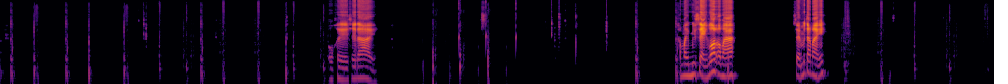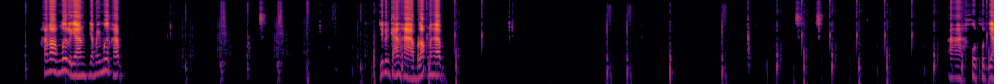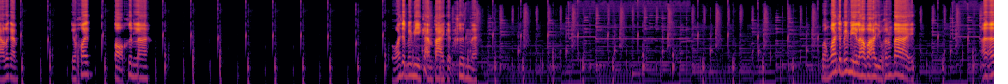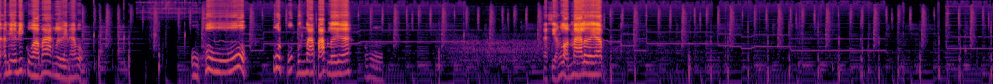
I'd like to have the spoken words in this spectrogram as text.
โอเคใช้ได้ ทำไมมีแสงรอดออกมา แสงมาจากไหน ข้างนอกมืดหรือยัง ยังไม่มืดครับนี่เป็นการหาบล็อกนะครับ อ่าขุดขุดยาวแล้วกัน เดี๋ยวค่อยต่อขึ้นละผมว่าจะไม่มีการตายเกิดขึ้นนะ หวังว่าจะไม่มีลาวาอยู่ข้างใต้ อันอันอันนี้อันนี้กลัวมากเลยนะครับผม โอ้โห พูดปุ๊บมึงมาปั๊บเลยนะ โอ้โห แต่เสียงหลอนมาเลยครับ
